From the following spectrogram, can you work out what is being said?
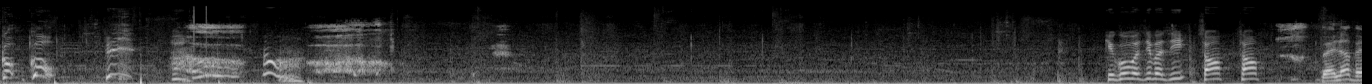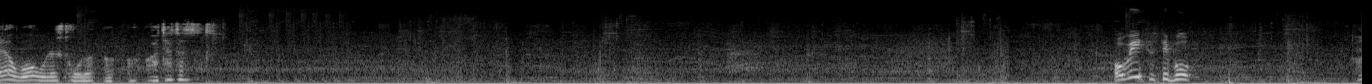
Go, go! Ah. Oh. Ok, go, vas-y, vas-y. Centre, centre. Ben là, ben là, wow, là, je trop là. Oh, attends, attends, attends. Oh oui, ça c'était beau.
